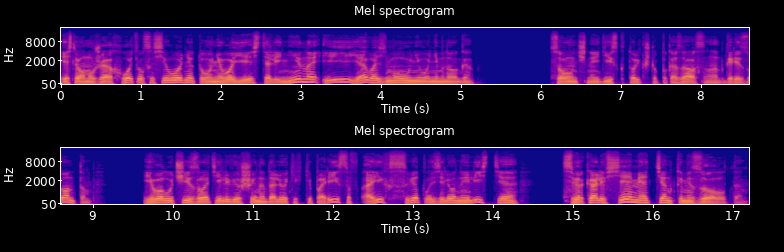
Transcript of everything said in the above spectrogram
Если он уже охотился сегодня, то у него есть оленина, и я возьму у него немного. Солнечный диск только что показался над горизонтом, его лучи золотили вершины далеких кипарисов, а их светло-зеленые листья сверкали всеми оттенками золота.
